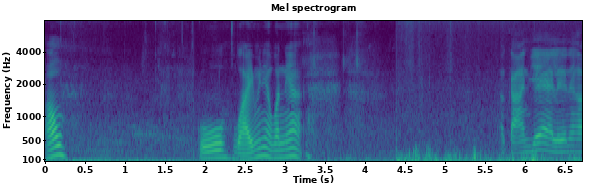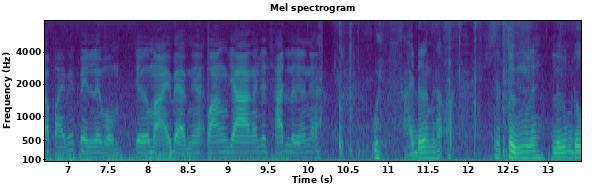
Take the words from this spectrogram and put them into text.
เอา กูไหวไหมเนี่ยวันเนี้ย อาการแย่เลยนะครับ ไปไม่เป็นเลยผม เจอหมายแบบเนี้ยวางยากันจะชัดเลยนะเนี่ยอุ้ยสายเดินไปแล้วจะตึงเลยลืมดู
